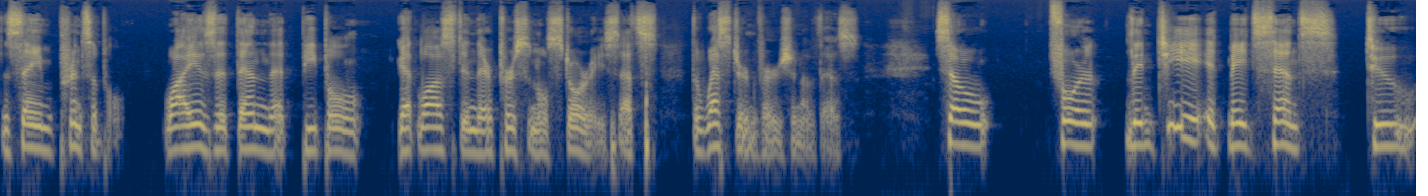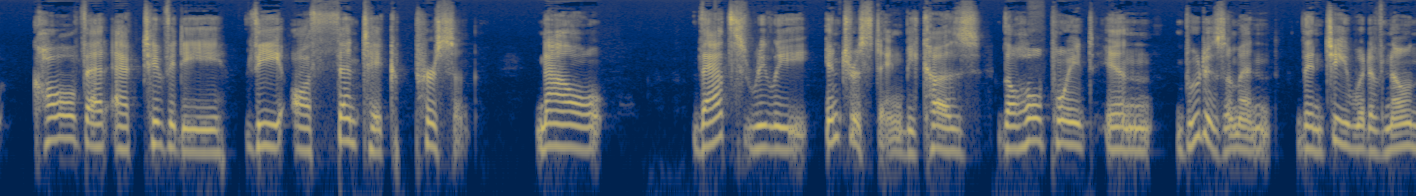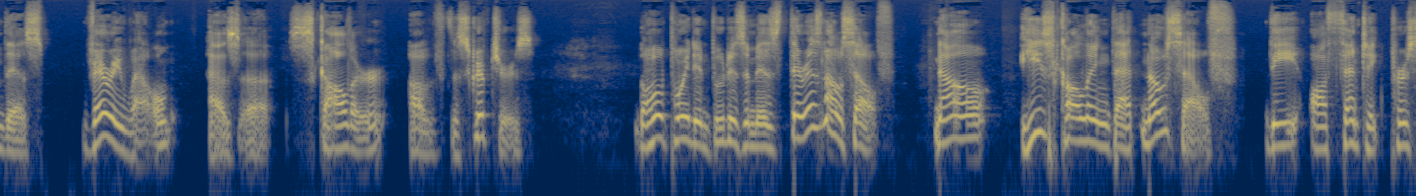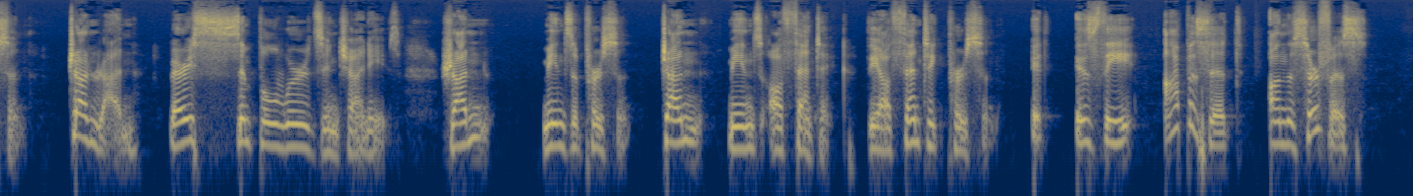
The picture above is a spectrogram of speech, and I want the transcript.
the same principle. Why is it then that people get lost in their personal stories? That's the Western version of this. So for Lin Chi, it made sense to call that activity the authentic person. Now, that's really interesting because the whole point in Buddhism, and Lin Chi would have known this very well as a scholar of the scriptures. The whole point in Buddhism is there is no self. Now, he's calling that no self the authentic person. Zhenren, very simple words in Chinese. Ren means a person. Zhen means authentic, the authentic person. It is the opposite on the surface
